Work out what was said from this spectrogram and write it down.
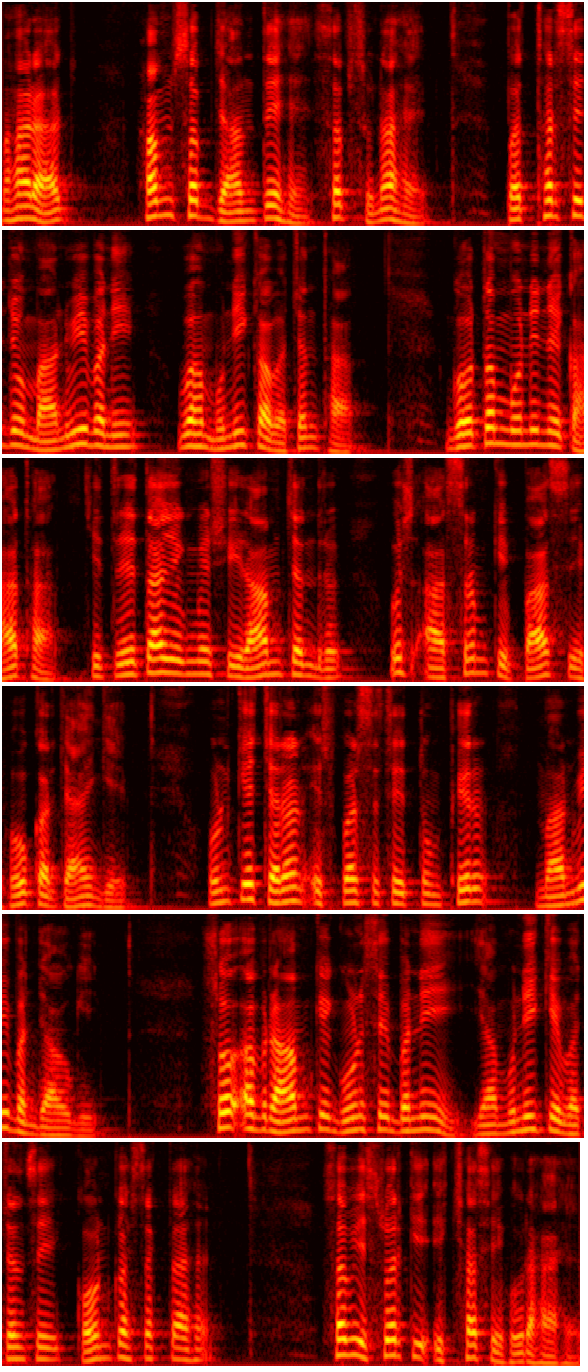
महाराज, हम सब जानते हैं, सब सुना है। पत्थर से जो मानवी बनी, वह मुनि का वचन था। गौतम मुनि ने कहा था कि त्रेता युग में श्री रामचंद्र उस आश्रम के पास से होकर जाएँगे। उनके चरण स्पर्श से तुम फिर मानवी बन जाओगी। सो अब राम के गुण से बनी या मुनि के वचन से कौन कह सकता है? सब ईश्वर की इच्छा से हो रहा है।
